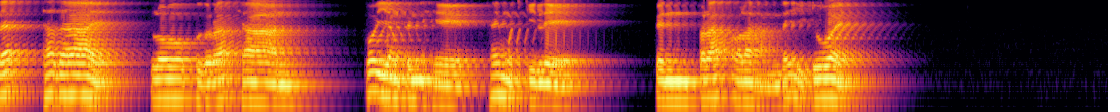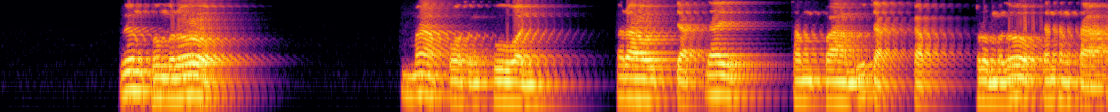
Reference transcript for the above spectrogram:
และถ้าได้โลกุตระฌานก็ยังเป็นเหตุให้หมดกิเลสเป็นพระอรหันต์ได้อีกด้วย เรื่องพรมโลกมากพอสมควร เราจะได้ทำความรู้จักกับพรหมโลกชั้นต่าง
